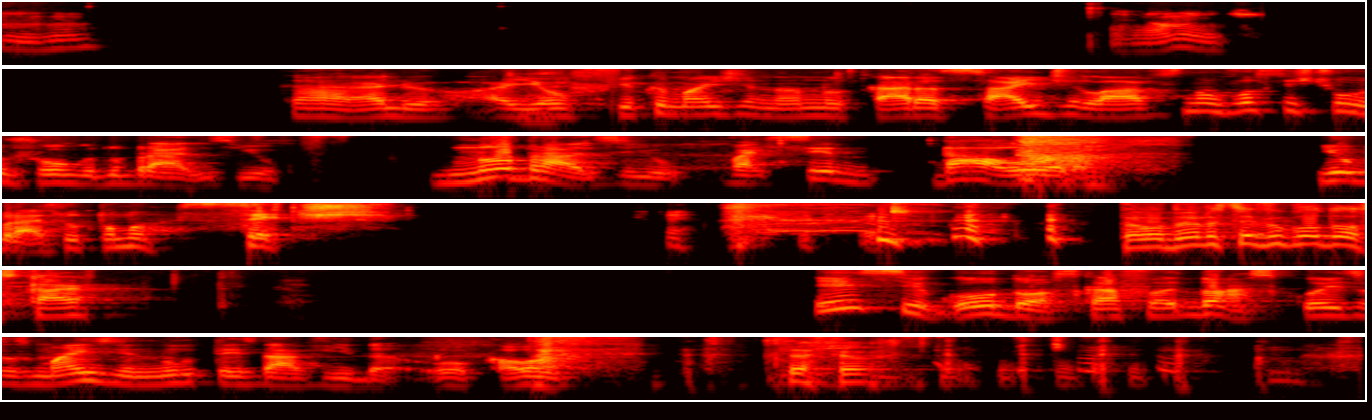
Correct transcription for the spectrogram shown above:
Uhum. Realmente. Caralho, aí eu fico imaginando o cara sai de lá, não vou assistir um jogo do Brasil. No Brasil, vai ser da hora. E o Brasil toma sete. Pelo menos teve o gol do Oscar. Esse gol do Oscar foi uma das coisas mais inúteis da vida, ô Cauã.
